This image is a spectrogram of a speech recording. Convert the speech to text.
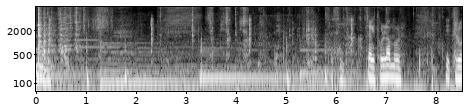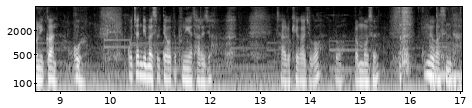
네. 갑자기 돌나물이 들어오니까 어우, 꽃잔디만 쓸 때와 또 분위기가 다르죠. 자 이렇게 해가지고 또 연못을 꾸며봤습니다.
